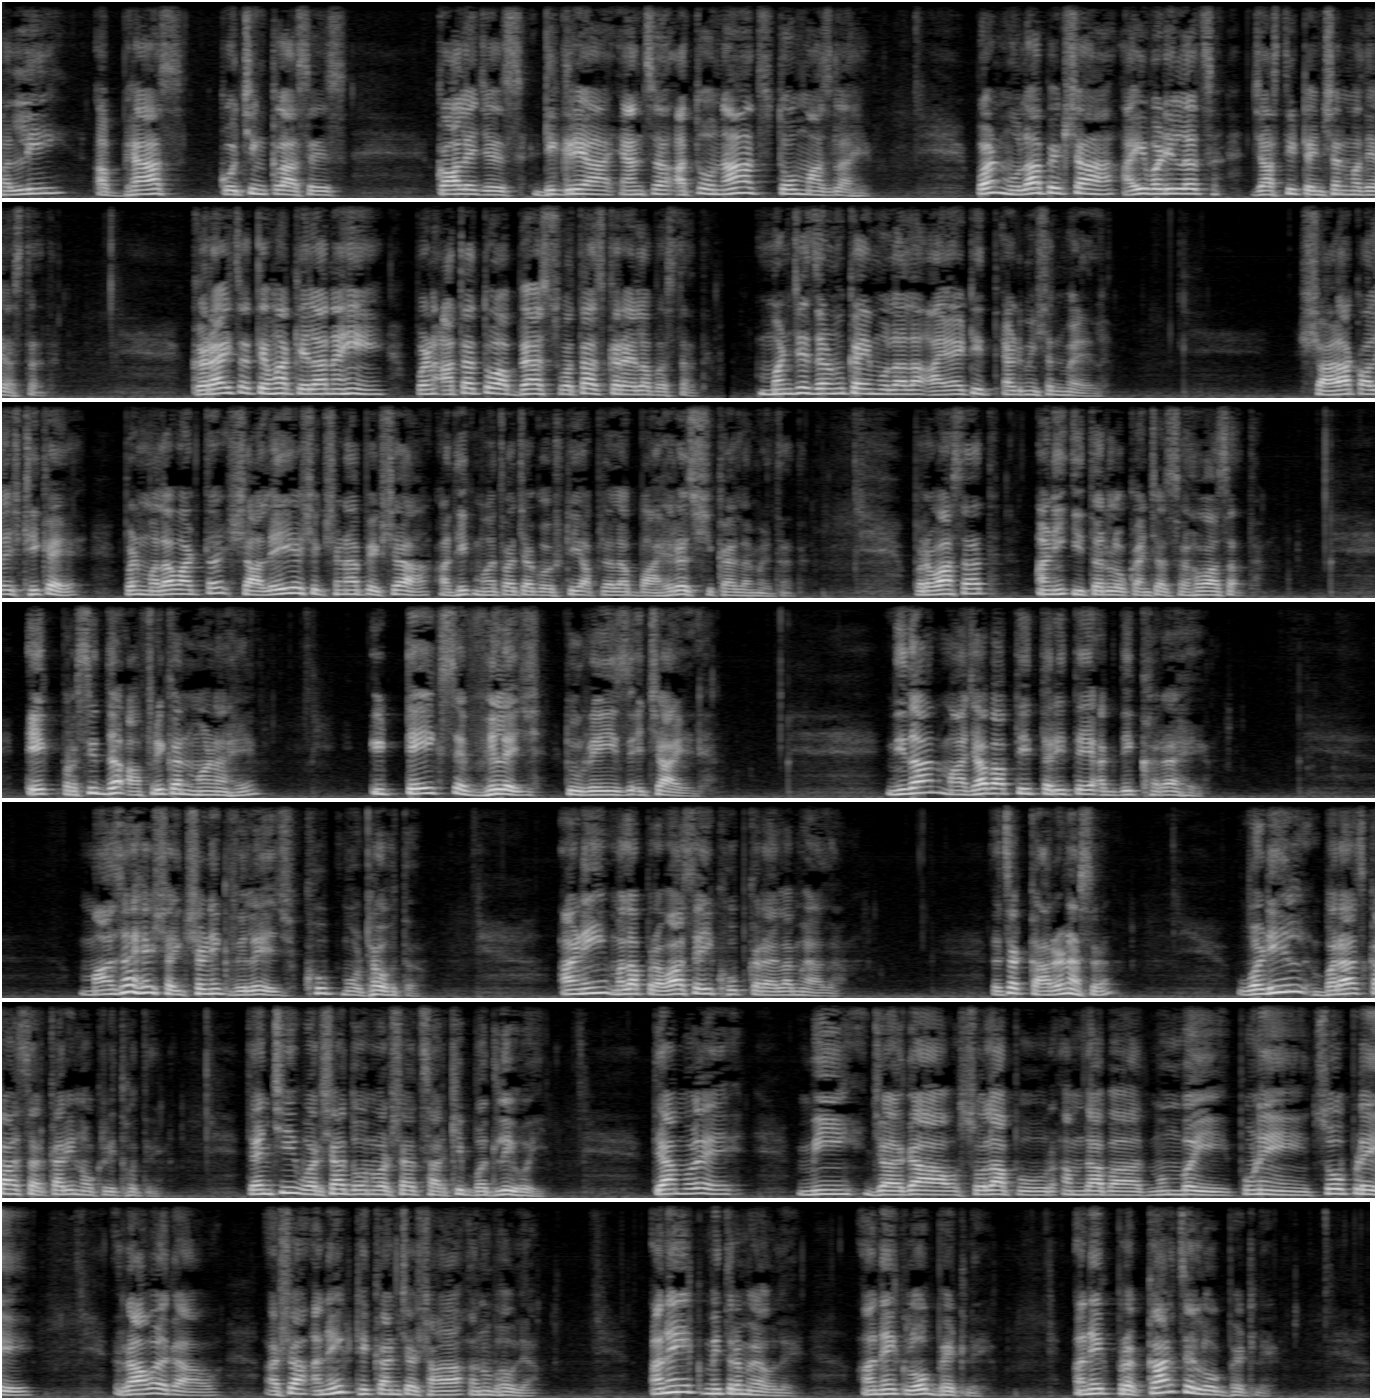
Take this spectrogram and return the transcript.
हल्ली अभ्यास कोचिंग क्लासेस कॉलेजेस डिग्र्या यांचं अतोनाच तो माजला आहे. पण मुलापेक्षा आई वडीलच जास्ती टेन्शनमध्ये असतात. करायचं तेव्हा केला नाही पण आता तो अभ्यास स्वतःच करायला बसतात. म्हणजे जणू काही मुलाला आय आय टीत ॲडमिशन मिळेल. शाळा कॉलेज ठीक आहे पण मला वाटतं शालेय शिक्षणापेक्षा अधिक महत्त्वाच्या गोष्टी आपल्याला बाहेरच शिकायला मिळतात. प्रवासात आणि इतर लोकांच्या सहवासात. एक प्रसिद्ध आफ्रिकन म्हण आहे it takes a village to raise a child निदान माझ्या बाबतीत तरी ते अगदी खरं आहे. माझं हे शैक्षणिक व्हिलेज खूप मोठं होतं. आणि मला प्रवासही खूप करायला मिळाला. त्याचं कारण असं वडील बराच काळ सरकारी नोकरीत होते. त्यांची वर्षा दोन वर्षात सारखी बदली होई. त्यामुळे मी जळगाव सोलापूर अहमदाबाद मुंबई पुणे चोपडे रावळगाव अशा अनेक ठिकाणच्या शाळा अनुभवल्या. अनेक मित्र मिळवले. अनेक लोक भेटले. अनेक प्रकारचे लोक भेटले.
